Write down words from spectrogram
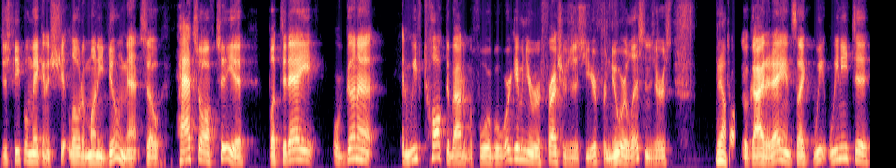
Just people making a shitload of money doing that. So hats off to you. But today we're to, and we've talked about it before, but we're giving you refreshers this year for newer listeners. Yeah. Talked to a guy today, and it's like we, we need to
